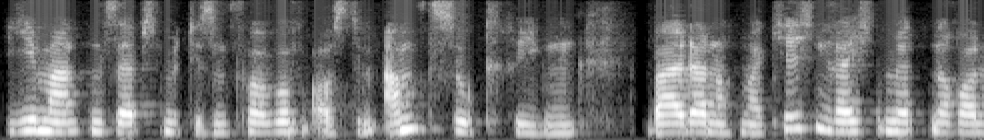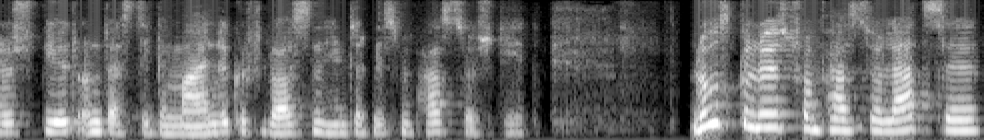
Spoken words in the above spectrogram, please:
jemanden selbst mit diesem Vorwurf aus dem Amt zu kriegen, weil da nochmal Kirchenrecht mit eine Rolle spielt und dass die Gemeinde geschlossen hinter diesem Pastor steht. Losgelöst von Pastor Latzel,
